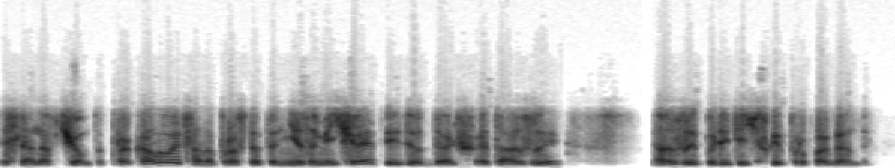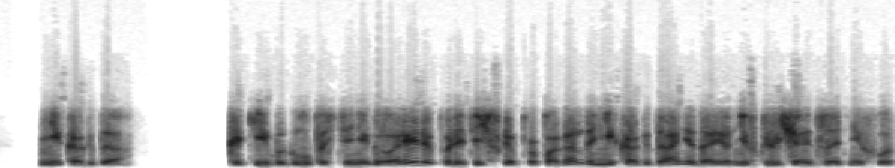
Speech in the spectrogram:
Если она в чем-то прокалывается, она просто это не замечает и идет дальше. Это азы, азы политической пропаганды. Никогда, какие бы глупости ни говорили, политическая пропаганда никогда не дает, не включает задний ход.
